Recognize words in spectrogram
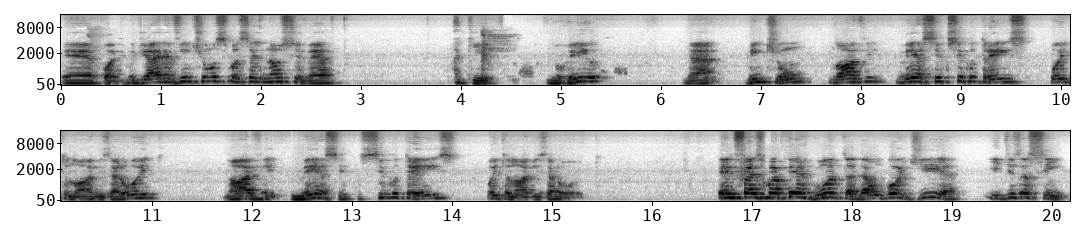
é, código de área 21, se você não estiver aqui no Rio, né? 21 96553 8908 96553 8908. Ele faz uma pergunta, dá um bom dia e diz assim:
